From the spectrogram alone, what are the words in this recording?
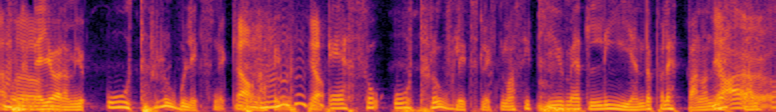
Alltså, Och det, det gör de ju otroligt snyggt Ja. i den här filmen. Mm. ja. Det är så otroligt snyggt. Man sitter ju med ett leende på läpparna Ja, nästan ja, ja.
